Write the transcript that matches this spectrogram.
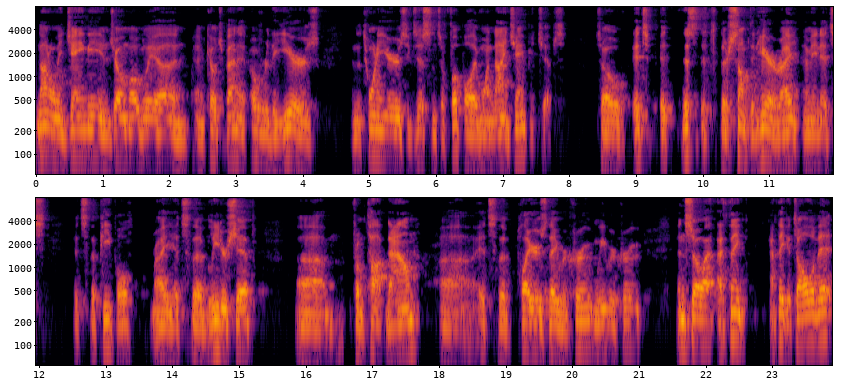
not only Jamey and Joe Moglia and, and Coach Bennett over the years, in the 20 years existence of football, they've won nine championships. So it's it this it's, there's something here, right? I mean, it's it's the people, right? It's the leadership um, from top down. Uh, it's the players they recruit and we recruit, and so I, I think I think it's all of it.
